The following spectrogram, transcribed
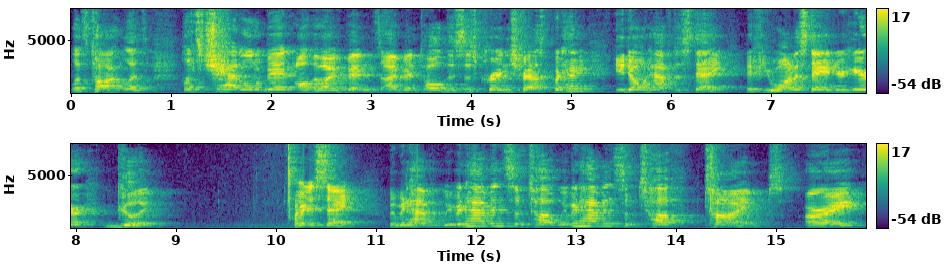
let's talk. Let's let's chat a little bit. Although I've been I've been told this is cringe fest, but hey, you don't have to stay. If you want to stay and you're here, good. I'm gonna say we've been having we've been having some tough we've been having some tough times. All right,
